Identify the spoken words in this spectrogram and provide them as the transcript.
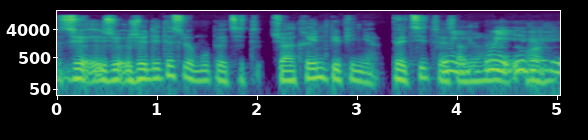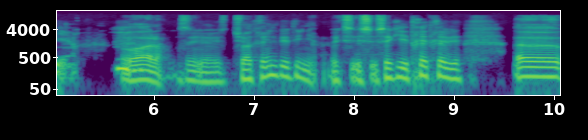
Je, je- je déteste le mot petite. Tu as créé une pépinière. Petite, ça Oui, veut rien oui, une Voilà. pépinière. Voilà. C'est- Tu as créé une pépinière. C'est- ce qui est très, très bien. Euh,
